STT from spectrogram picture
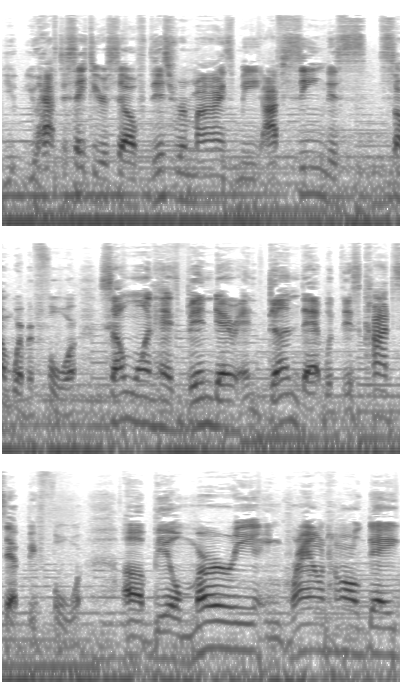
you, you have to say to yourself, this reminds me, I've seen this somewhere before. Someone has been there and done that with this concept before. Uh, Bill Murray in Groundhog Day,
